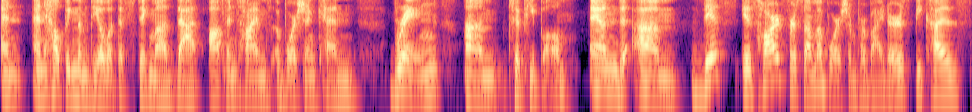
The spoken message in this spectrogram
and, and helping them deal with the stigma that oftentimes abortion can bring, um, to people. And, um, this is hard for some abortion providers because,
